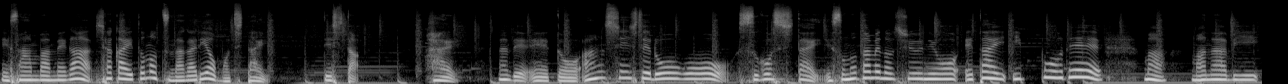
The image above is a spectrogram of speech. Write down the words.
え3番目が社会とのつながりを持ちたいでした。はい。なんで、えー、と安心して老後を過ごしたいそのための収入を得たい一方で、まあ、学び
